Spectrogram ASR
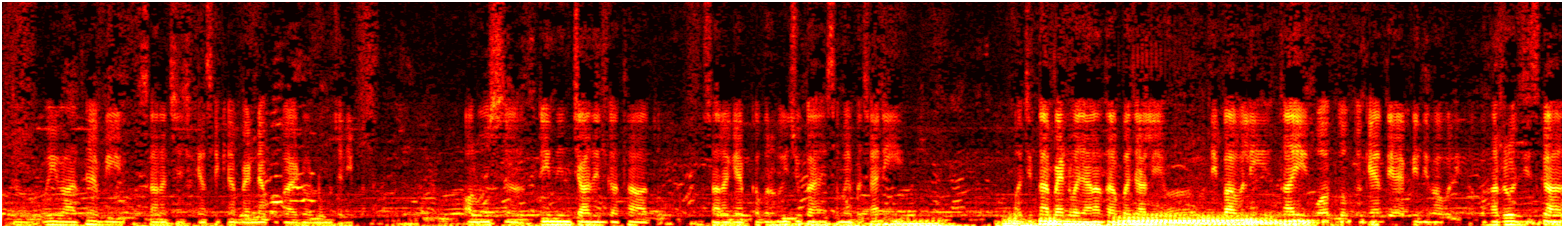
तो वही बात है, अभी सारा चीज़ कैसे क्या बैंड अप होगा आई नो मुझे नहीं पता। ऑलमोस्ट तीन दिन, चार दिन का था तो सारा गैप कवर हो ही चुका है, समय बचा नहीं। और जितना बैंड बजाना था, बजा लिए। दीपावली था ही, बहुत लोग तो कहते हैं हैप्पी दीपावली। हर रोज जिसका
